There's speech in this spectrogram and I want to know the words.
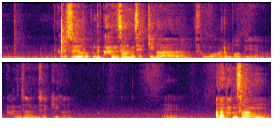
음, 그래서 여러분들 간사한 새끼가 성공하는 법이에요. 간사한 새끼가. 예. 나는 항상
